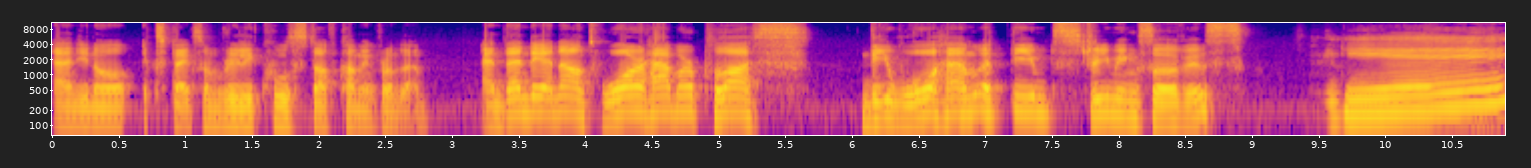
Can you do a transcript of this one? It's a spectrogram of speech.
and you know, expect some really cool stuff coming from them. And then they announced Warhammer Plus, the Warhammer themed streaming service. yeah.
